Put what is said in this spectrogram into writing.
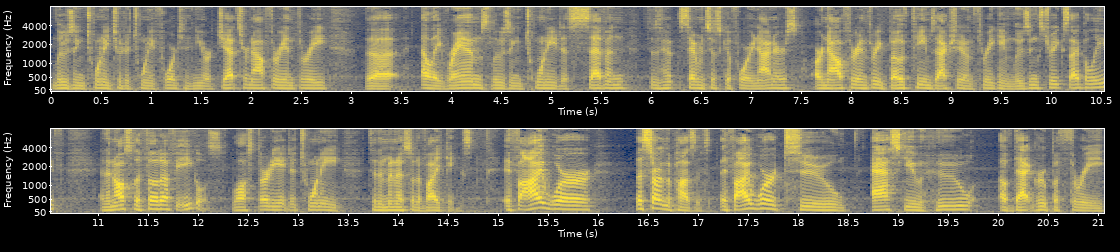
losing 22 to 24 to the New York Jets are now three and three. The LA Rams losing 20 to 7 to the San Francisco 49ers are now 3 and 3. Both teams actually on three game losing streaks, I believe. And then also the Philadelphia Eagles lost 38 to 20 to the Minnesota Vikings. If I were, let's start on the positives. If I were to ask you who of that group of three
